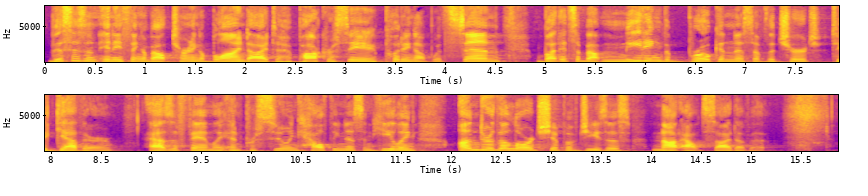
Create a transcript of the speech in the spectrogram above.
this isn't anything about turning a blind eye to hypocrisy, putting up with sin, but it's about meeting the brokenness of the church together as a family and pursuing healthiness and healing under the lordship of Jesus, not outside of it.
